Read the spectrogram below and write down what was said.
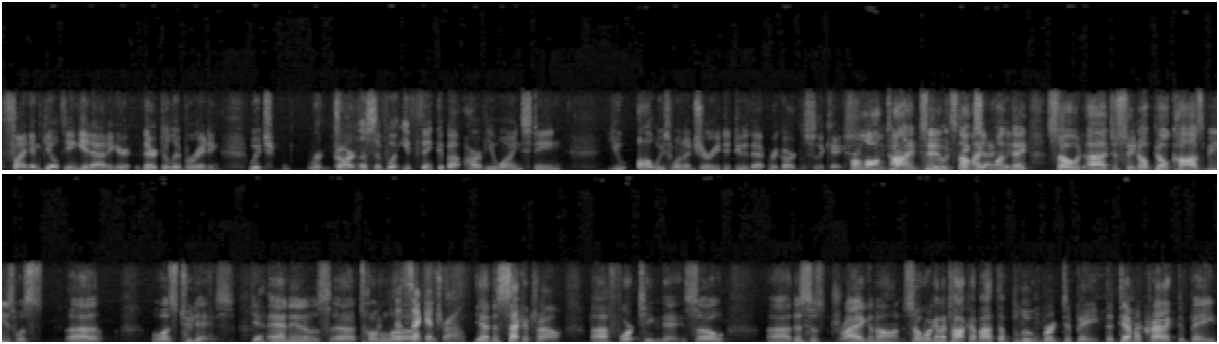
find him guilty and get out of here. They're deliberating, which, regardless of what you think about Harvey Weinstein, you always want a jury to do that regardless of the case. for a long time too. It's not like one day. So uh, just so you know, Bill Cosby's was uh, was two days. Yeah. And it was a total of The of second trial. Yeah, the second trial, uh, 14 days. So. Uh, this is dragging on. So we're going to talk about the Bloomberg debate, the Democratic debate.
